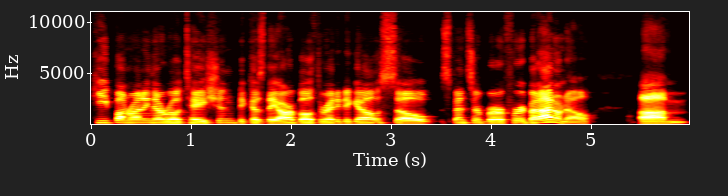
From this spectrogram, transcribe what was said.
keep on running their rotation because they are both ready to go. So Spencer Burford, but I don't know. Um,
